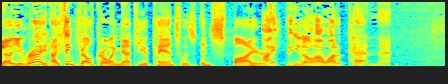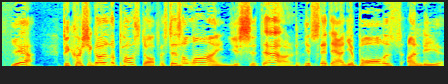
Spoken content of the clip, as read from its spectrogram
No, you're right. I think Velcroing that to your pants was inspired. I, you know, I want to patent that. yeah, because you go to the post office. There's a line. You, sit down. You sit down. Your ball is under you.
